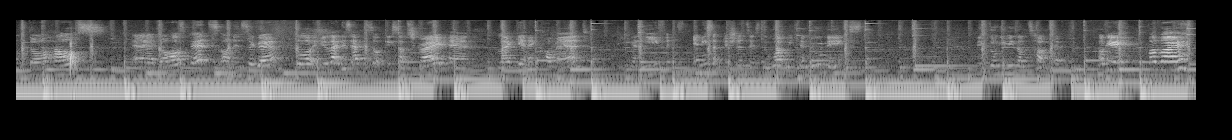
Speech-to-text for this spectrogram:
Um, Dollhouse at Dollhouse Pets on Instagram. So if you like this episode, please subscribe and like it and comment. You can leave any suggestions as to what we can do next. Please don't give me some tough head. Okay, bye bye.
